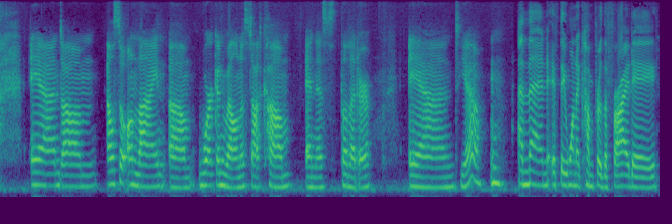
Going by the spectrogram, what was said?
and um, also online, um, workandwellness.com, and is the letter. And yeah. And then if they want to come for the Friday,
